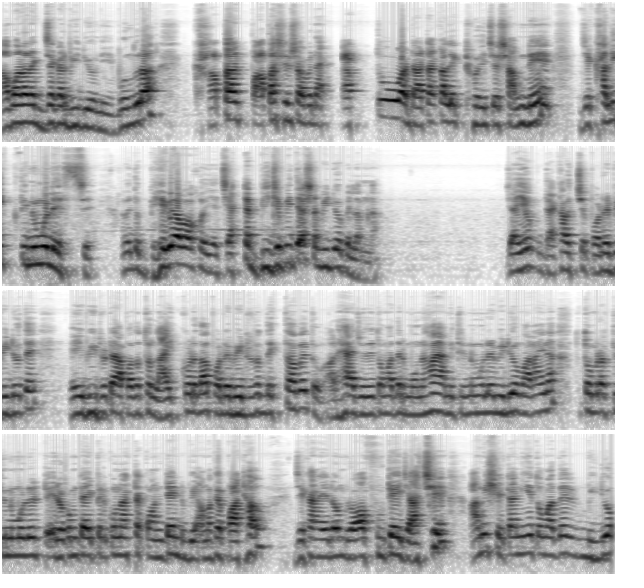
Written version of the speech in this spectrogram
আবার আর এক জায়গার ভিডিও নিয়ে। বন্ধুরা, খাতার পাতা শেষ হবে না। এত ডাটা কালেক্ট হয়েছে সামনে যে খালি তৃণমূল এসছে। আমি তো ভেবে অবাক হয়ে যাচ্ছি। একটা বিজেপিতে আসা ভিডিও পেলাম না। যাই হোক দেখা হচ্ছে পরের ভিডিওতে। এই ভিডিওটা আপাতত লাইক করে দাও, পরের ভিডিওটা দেখতে হবে তো। আর হ্যাঁ যদি তোমাদের মনে হয় আমি তৃণমূলের ভিডিও বানাই না, তো তোমরা তৃণমূলের এরকম টাইপের কোনো একটা কন্টেন্ট আমাকে পাঠাও, যেখানে এরকম র ফুটেজ আছে, আমি সেটা নিয়ে তোমাদের ভিডিও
